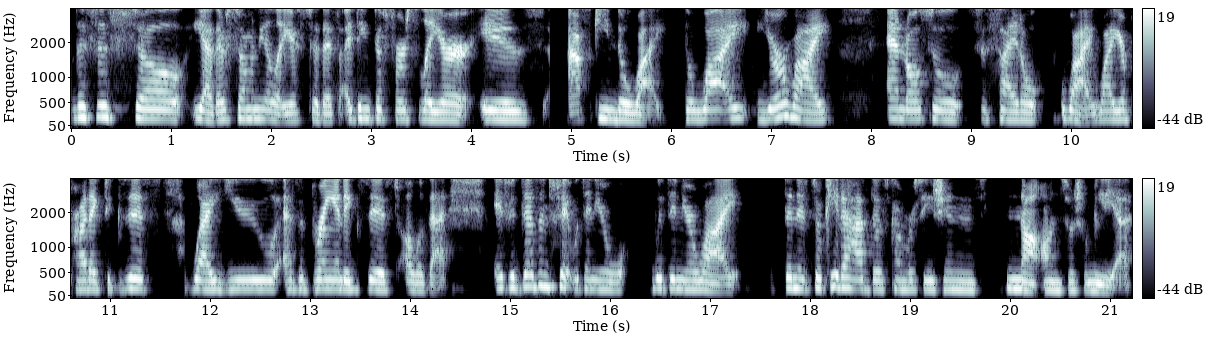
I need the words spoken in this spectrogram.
This is so yeah there's so many layers to this. I think the first layer is asking the why the why, your why, and also societal why, why your product exists, why you as a brand exist, all of that. If it doesn't fit within your within your why, then it's okay to have those conversations not on social media.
